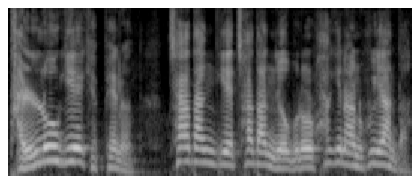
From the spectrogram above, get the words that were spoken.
단로기의 개폐는 차단기의 차단 여부를 확인한 후에 한다.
